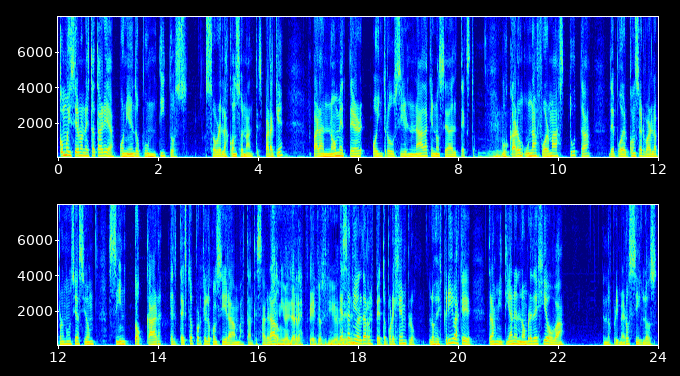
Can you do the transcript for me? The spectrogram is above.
¿Cómo hicieron esta tarea? Poniendo puntitos sobre las consonantes. ¿Para qué? Para no meter o introducir nada que no sea del texto. Buscaron una forma astuta de poder conservar la pronunciación sin tocar el texto porque lo consideraban bastante sagrado. Ese nivel de respeto, ese nivel Ese de... nivel de respeto, por ejemplo, los escribas que transmitían el nombre de Jehová en los primeros siglos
